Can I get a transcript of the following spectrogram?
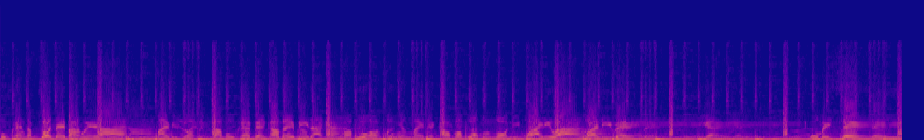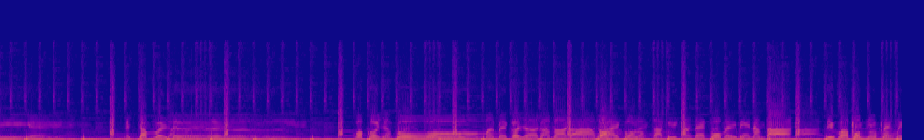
กูแค่สับสนในบางเวลา ไม่มีลกถึงตากูแค่เป็นคำให้มีราคา เพราพวกมึงยังไม่ได้เข้าก็พวกมึงโง่นี่ควายนี่ว่าควายนี่เว้ยแต่กูไม่เซ่ให้จำไว้เลย ว่าคนอย่างกูมันไม่เคยจะธรรมดาต่อให้กูลงสักกี่ครั้งแต่กูไม่มีน้ำตาดีกว่าพวกที่แม่งไม่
